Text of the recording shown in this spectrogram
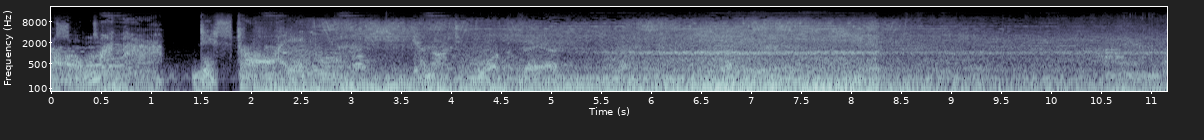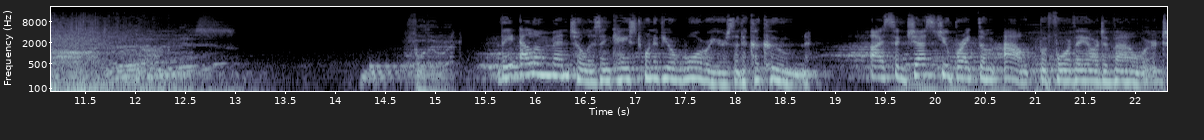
assault. Mana. Destroy. Cannot walk there. for the rec- The elemental has encased one of your warriors in a cocoon. I suggest you break them out before they are devoured.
